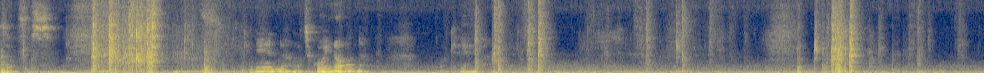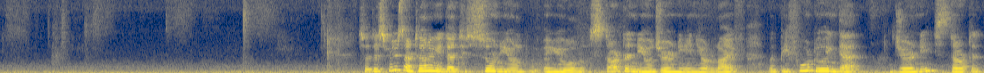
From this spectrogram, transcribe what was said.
tells us. In what's going on? Okay. So the spirits are telling you that soon you'll you'll start a new journey in your life but before doing that journey started,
